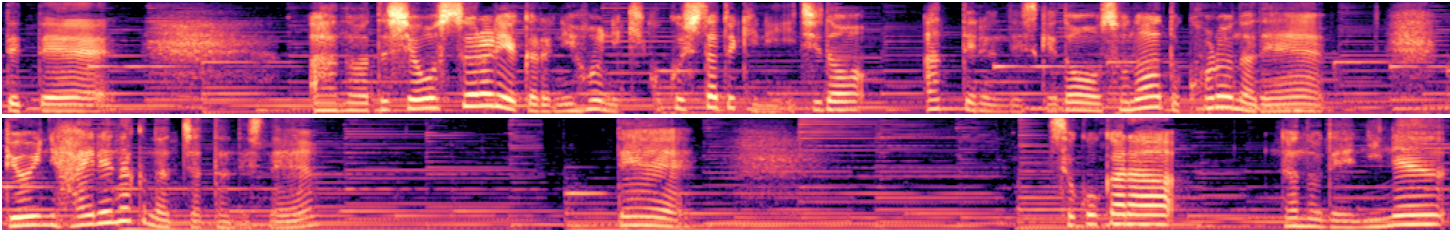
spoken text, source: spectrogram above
出てあの私オーストラリアから日本に帰国した時に一度会ってるんですけどその後コロナで病院に入れなくなっちゃったんですね。でそこからなので2年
